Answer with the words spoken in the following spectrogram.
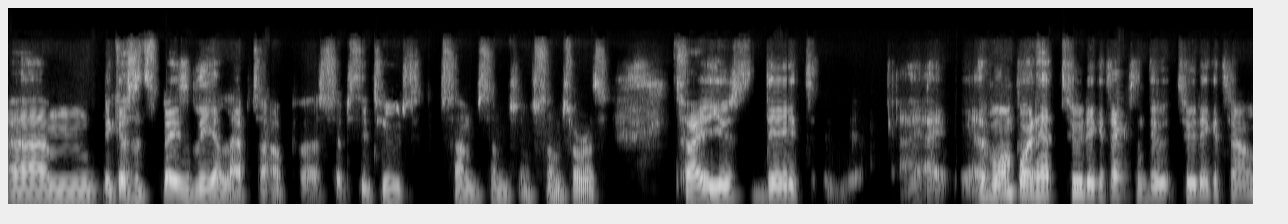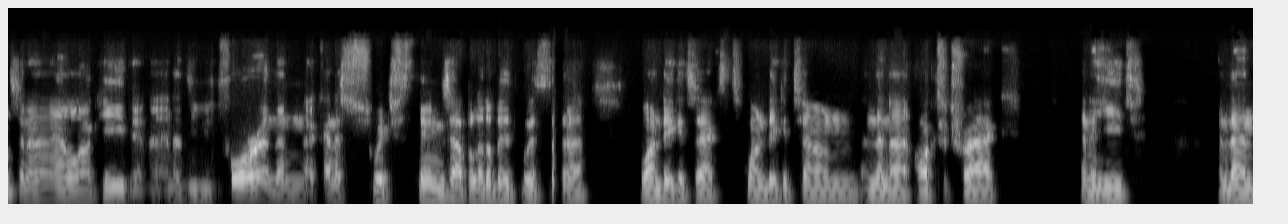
um, because it's basically a laptop uh, substitute, some some some sort. So I used Digit. I, I, at one point had two Digitakt and two, two Digitones and an analog heat and, and, a DB4, and then I kind of switched things up a little bit with uh, one Digitakt, one Digitone, and then an Octatrack and a heat. And then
